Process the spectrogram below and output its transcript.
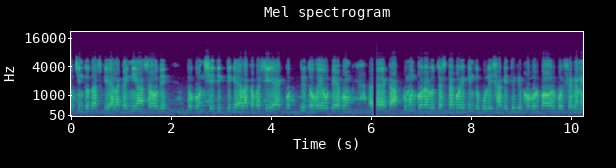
অচিন্ত দাসকে এলাকায় নিয়ে আসা হবে তখন সেদিক থেকে এলাকাবাসী একত্রিত হয়ে ওঠে এবং আক্রমণ করারও চেষ্টা করে কিন্তু পুলিশ আগে থেকে খবর পাওয়ার পর সেখানে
